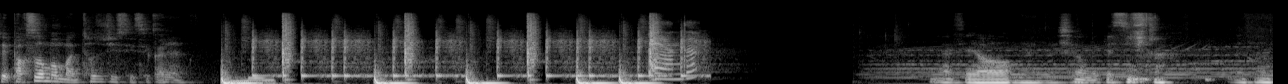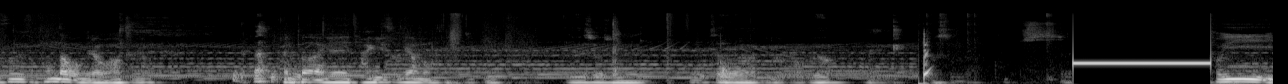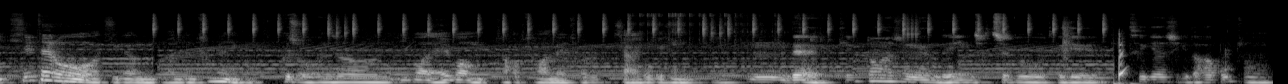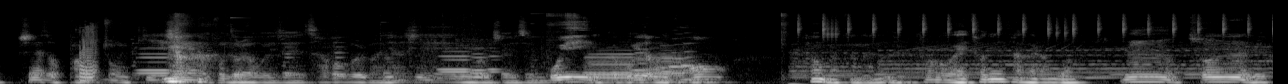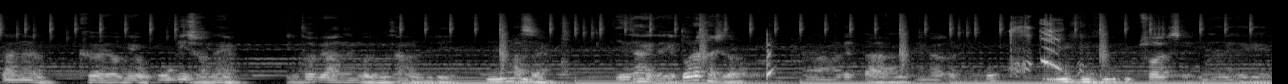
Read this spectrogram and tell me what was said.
저희 박수 한 번만 쳐주실 수 있을까요? 네. 안녕하세요. 네, 처음 뵙겠습니다. 네, 저는 프로듀서 판다곰이라고 하고요. 간단하게 자기소개 한번 부탁드릴게요. 안녕하세요. 저는 홍타라이라고 하고요. 네, 그렇습니다. 저희 실제로 지금 완전 초면이고 그죠, 완전 이번 앨범 작업 전에 저를 혹시 알고 계셨는지 음, 네. 이렇게 활동하시는 네임 자체도 되게 특이하시기도 하고 좀 신에서 방금 좀 끼시는 분들하고 이제 작업을 많이 하시는 걸 제가 이제 보이니까 보이다 보니까 어, 처음 봤잖아요. 서로의 첫인상을 한번 음, 저는 일단은 그 여기 오기 전에 인터뷰하는 거 영상을 미리 음. 봤어요. 인상이 되게 또렷하시더라고요. 하나 하겠다라는 생각을 했고 좋았어요. 인상이 되게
